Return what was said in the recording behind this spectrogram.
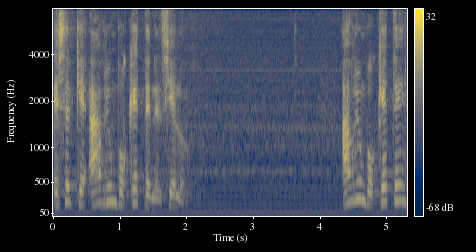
es el que abre un boquete en el cielo. Abre un boquete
